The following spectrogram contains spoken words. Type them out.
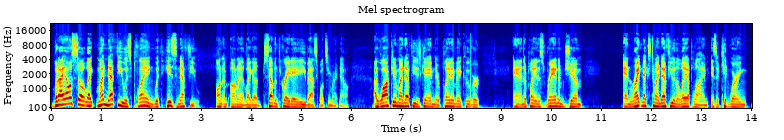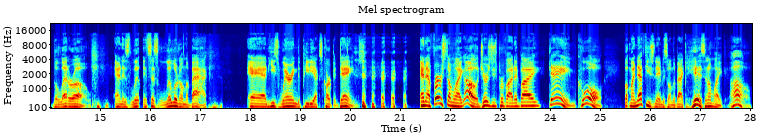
But I also like my nephew is playing with his nephew on a, on a like a seventh grade AAU basketball team right now. I walked into my nephew's game. They're playing in Vancouver, and they're playing this random gym. And right next to my nephew in the layup line is a kid wearing the letter O, and his li- it says Lillard on the back, and he's wearing the PDX Carpet Dames. and at first I'm like, oh, jersey's provided by Dame, cool. But my nephew's name is on the back of his, and I'm like, oh.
